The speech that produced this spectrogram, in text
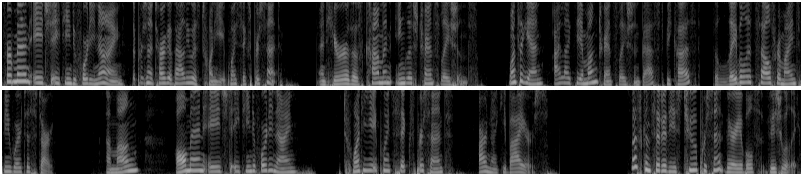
For men aged 18 to 49, the percent target value is 28.6%. And here are those common English translations. Once again, I like the among translation best because the label itself reminds me where to start. Among all men aged 18 to 49, 28.6% are Nike buyers. Let's consider these 2% variables visually.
